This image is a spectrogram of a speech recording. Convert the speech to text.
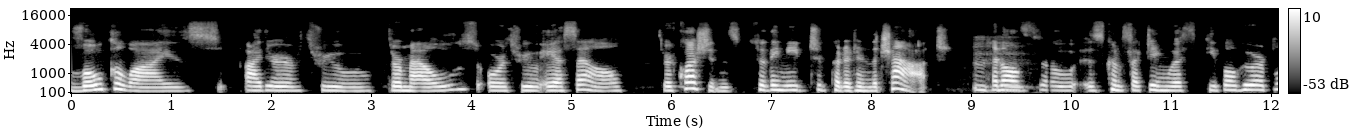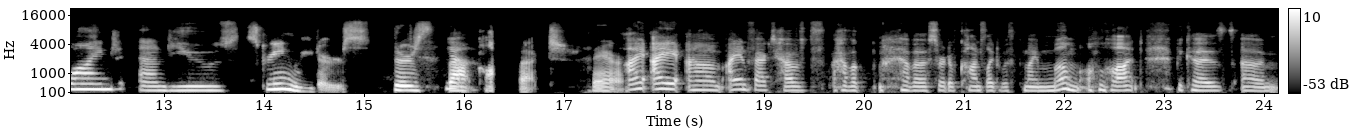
vocalize either through their mouths or through ASL their questions. So they need to put it in the chat. Mm-hmm. It also is conflicting with people who are blind and use screen readers. There's that conflict there. I, I, um, I in fact have have a have a sort of conflict with my mom a lot because um,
